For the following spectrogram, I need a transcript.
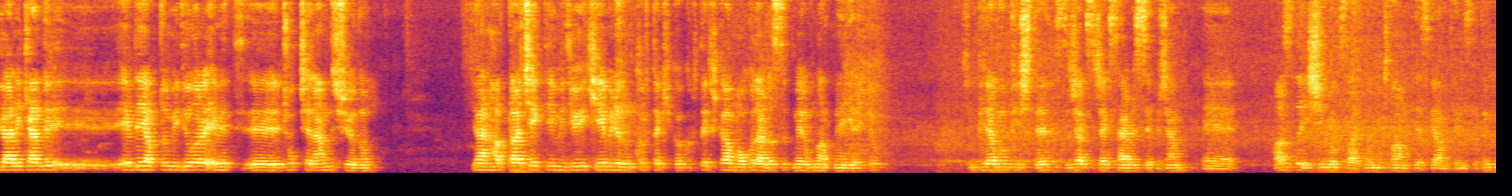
Yani kendi e, evde yaptığım videolara evet e, çok çenem düşüyordu. Yani hatta çektiğim videoyu ikiye bölüyorum 40 dakika 40 dakika ama o kadar da sıkmaya bunaltmaya gerek yok. Şimdi pilavım pişti. Sıcak sıcak servis yapacağım. Ee, fazla işim yok zaten. Mutfağımı tezgahımı temizledim.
